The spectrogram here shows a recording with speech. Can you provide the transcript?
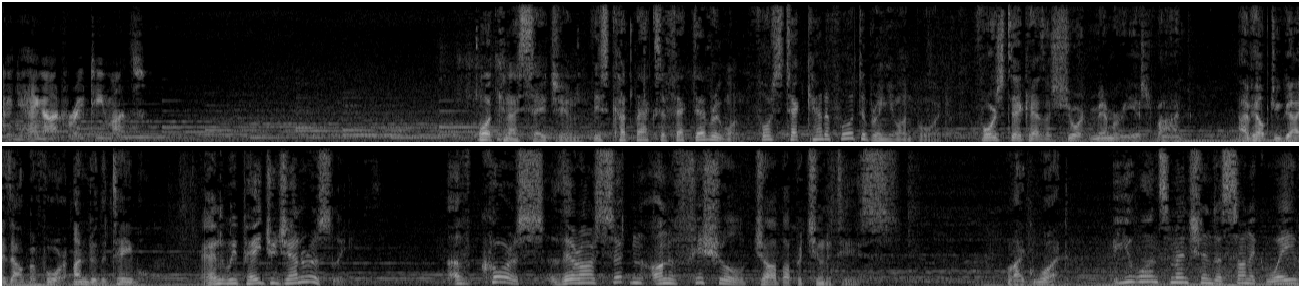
Can you hang on for 18 months? What can I say, Jim? These cutbacks affect everyone. Force Tech can't afford to bring you on board. Force Tech has a short memory, Istvan. I've helped you guys out before, under the table. And we paid you generously. Of course, there are certain unofficial job opportunities. Like what? You once mentioned a sonic wave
